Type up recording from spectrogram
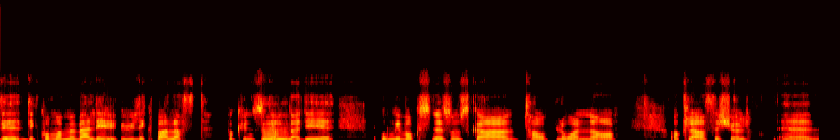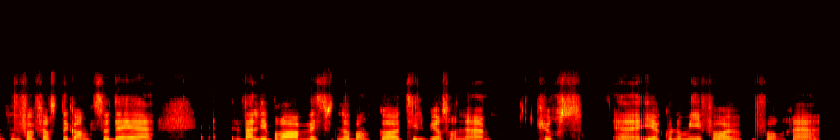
de, de kommer med veldig ulik ballast på kunnskap. Mm. De unge voksne som skal ta opp lån og, og klare seg sjøl eh, for første gang. Så det er veldig bra hvis når banker tilbyr sånne kurs eh, i økonomi for, for, eh,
